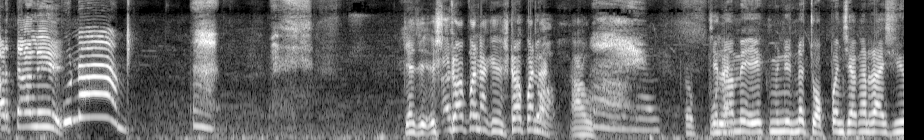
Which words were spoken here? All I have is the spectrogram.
અડતાલીસ. પૂનમ. કેજે સ્ટોપ પર નાખ સ્ટોપ પર નાખ. આવું. તો પૂનમે. એક મિનિટ ને ચોપન સેકન્ડ રાખી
